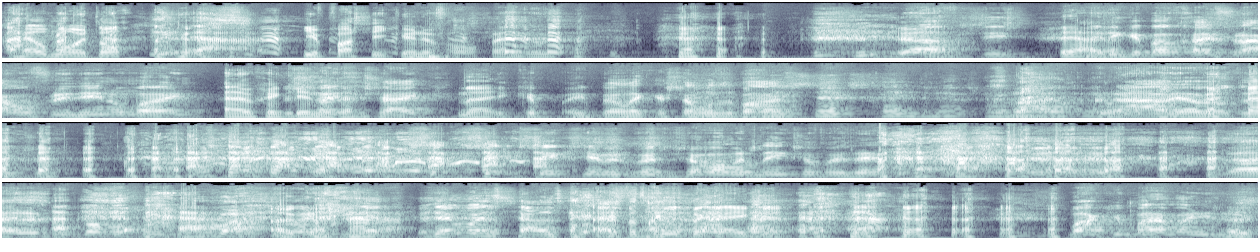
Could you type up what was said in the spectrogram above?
heel mooi, toch? Je passie kunnen volgen en doen. Ja, precies. Ja. en ik heb ook geen vrouw of vriendin om me heen. En ook geen dus kinderen. geen gezeik. Nee. Ik, heb, ik ben lekker zelf de baas. seks, geen drugs, maar wel ook Nou, ja, wel drugs. Seks heb ik met, zowel met links of met rechts. Nee, dat komt allemaal goed. That went south Hij heeft het goed bekeken. maak je mij maar niet druk.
